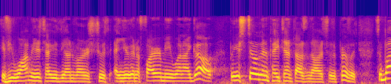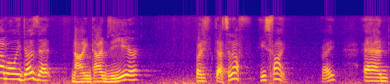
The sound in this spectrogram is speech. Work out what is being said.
if you want me to tell you the unvarnished truth and you're going to fire me when I go, but you're still going to pay $10,000 for the privilege. So Bob only does that nine times a year. But that's enough. He's fine, right? And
